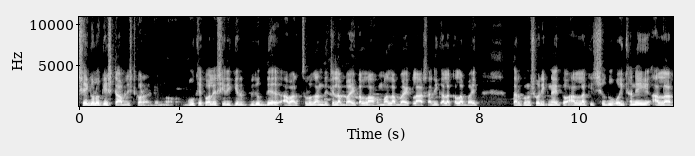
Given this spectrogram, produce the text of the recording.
সেগুলোকে স্টাবলিশ করার জন্য। মুখে কলে শিরিকের বিরুদ্ধে আবার স্লোগান দিচ্ছে, লাব্বাইক আল্লাহ লাব্বাইক লা শারিক আল্লাহ লাব্বাইক তার কোনো শরিক নাই। তো আল্লাহ কি শুধু ওইখানেই আল্লাহর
